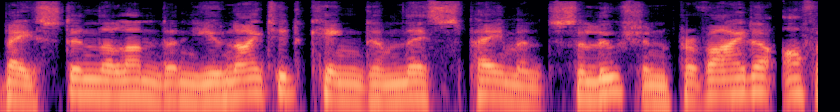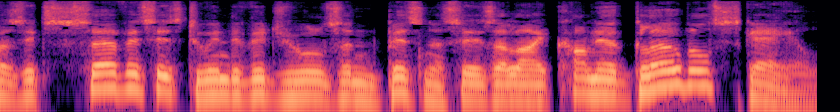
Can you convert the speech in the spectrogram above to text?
Based in the London, United Kingdom this payment solution provider offers its services to individuals and businesses alike on a global scale.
